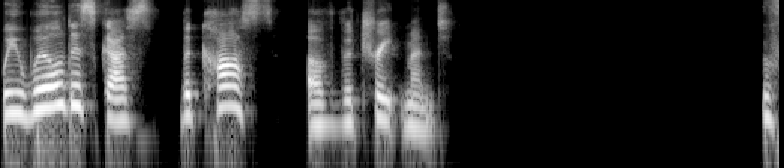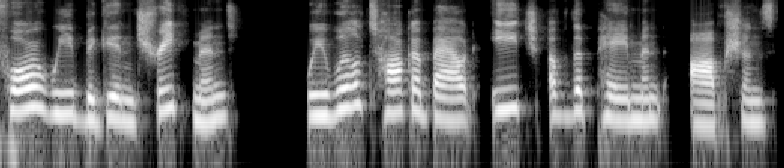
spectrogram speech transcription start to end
we will discuss the costs of the treatment. Before we begin treatment, we will talk about each of the payment options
